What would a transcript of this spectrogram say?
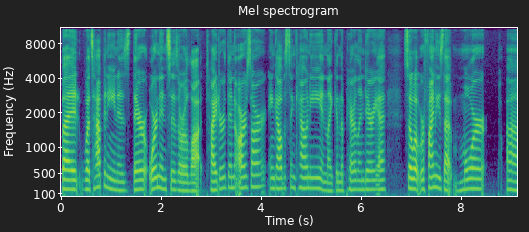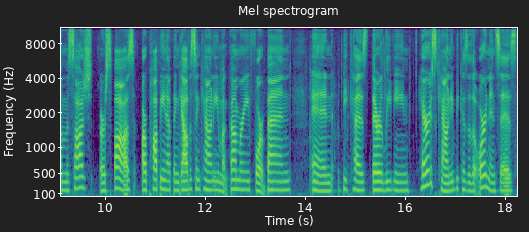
But what's happening is their ordinances are a lot tighter than ours are in Galveston County and like in the Pearland area. So what we're finding is that more um, massage or spas are popping up in Galveston County, Montgomery, Fort Bend, and because they're leaving Harris County because of the ordinances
